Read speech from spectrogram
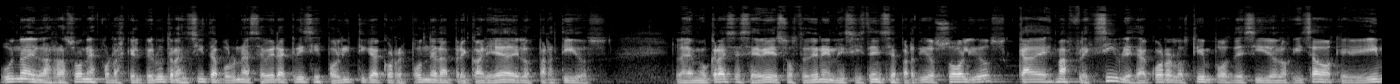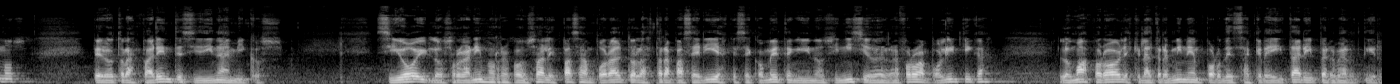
Una de las razones por las que el Perú transita por una severa crisis política corresponde a la precariedad de los partidos. La democracia se debe sostener en la existencia de partidos sólidos, cada vez más flexibles de acuerdo a los tiempos desideologizados que vivimos, pero transparentes y dinámicos. Si hoy los organismos responsables pasan por alto las trapacerías que se cometen en los inicios de la reforma política, lo más probable es que la terminen por desacreditar y pervertir.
